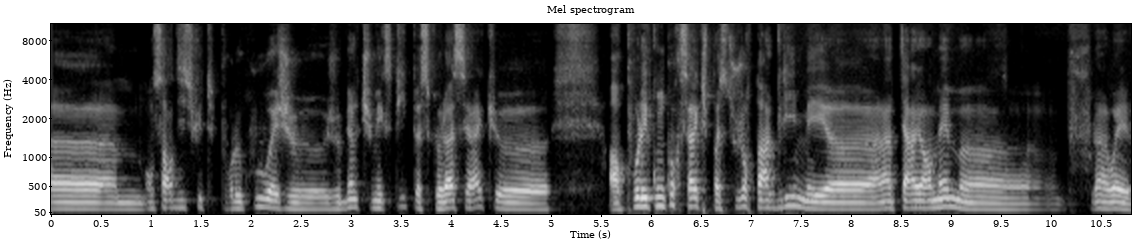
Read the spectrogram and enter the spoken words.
On s'en discute. Pour le coup, ouais, je, veux bien que tu m'expliques parce que là, c'est vrai que. Alors pour les concours, c'est vrai que je passe toujours par Glee, mais à l'intérieur même, là, ouais.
